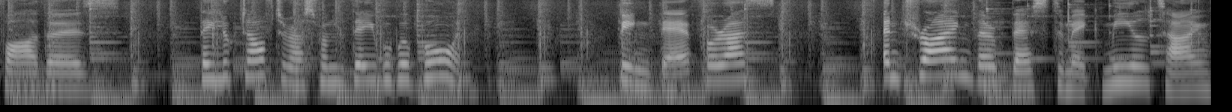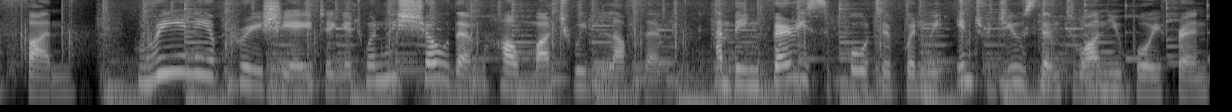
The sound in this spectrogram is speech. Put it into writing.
fathers. They looked after us from the day we were born, being there for us and trying their best to make mealtime fun. Really appreciating it when we show them how much we love them, and being very supportive when we introduce them to our new boyfriend.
